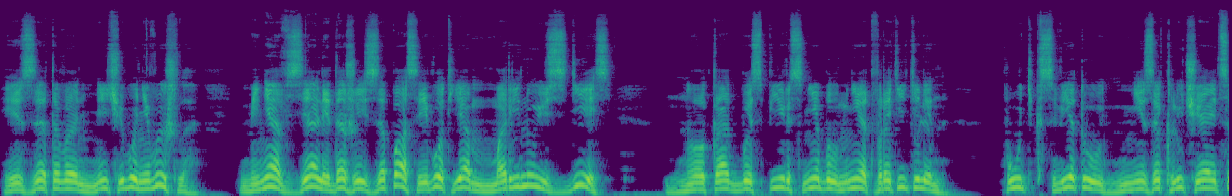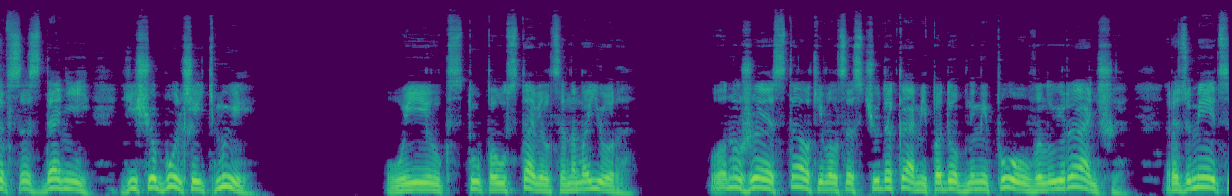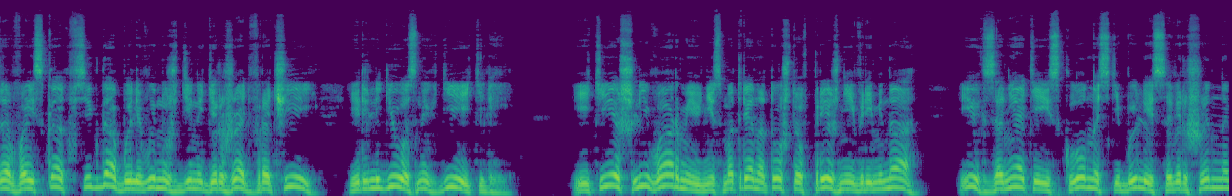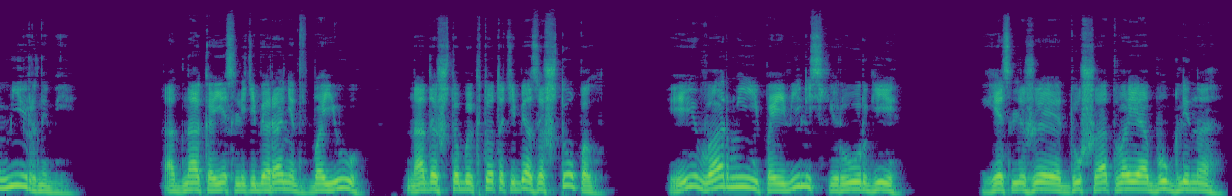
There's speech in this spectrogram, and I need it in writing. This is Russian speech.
Из этого ничего не вышло. Меня взяли даже из запаса, и вот я маринуюсь здесь. Но как бы Спирс не был мне отвратителен, путь к свету не заключается в создании еще большей тьмы. Уилкс тупо уставился на майора. Он уже сталкивался с чудаками, подобными Поувелу и раньше. Разумеется, в войсках всегда были вынуждены держать врачей и религиозных деятелей. И те шли в армию, несмотря на то, что в прежние времена их занятия и склонности были совершенно мирными. Однако, если тебя ранят в бою, надо, чтобы кто-то тебя заштопал. И в армии появились хирурги. Если же душа твоя обуглена,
